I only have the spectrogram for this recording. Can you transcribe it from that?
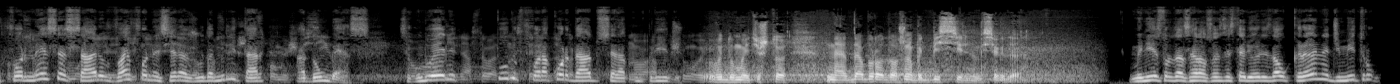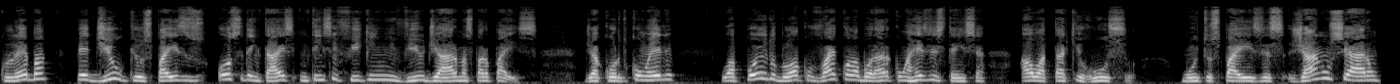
for necessário, vai fornecer ajuda militar a Donbass. Segundo ele, tudo que for acordado será cumprido. O ministro das Relações Exteriores da Ucrânia, Dmitry Kuleba, pediu que os países ocidentais intensifiquem o envio de armas para o país. De acordo com ele, o apoio do bloco vai colaborar com a resistência ao ataque russo. Muitos países já anunciaram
